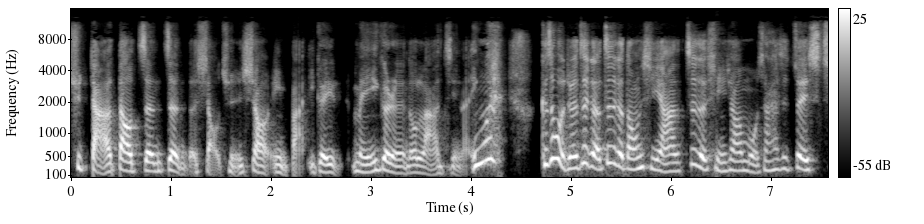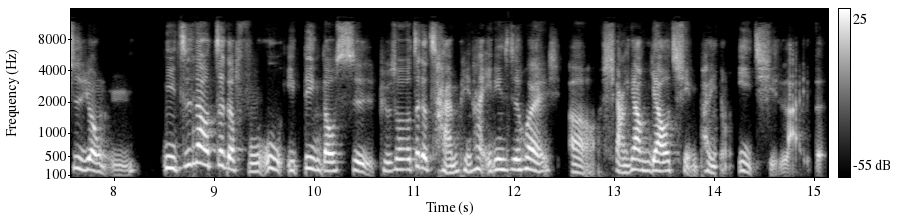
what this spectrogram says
去达到真正的小群效应，把一个每一个人都拉进来。因为可是我觉得这个这个东西啊，这个行销模式它是最适用于你知道这个服务一定都是，比如说这个产品，它一定是会呃想要邀请朋友一起来的，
